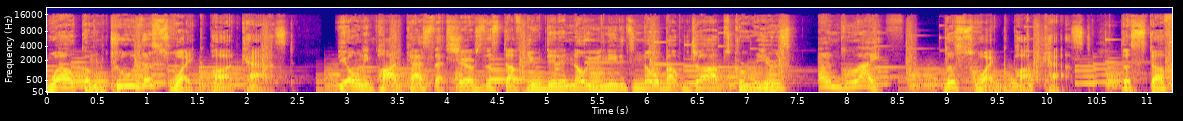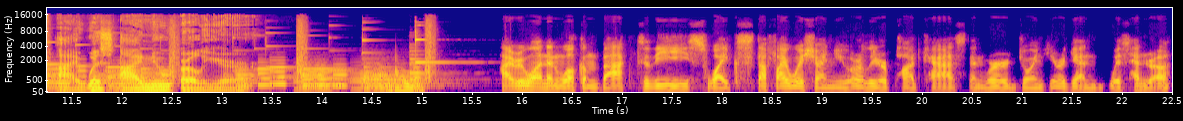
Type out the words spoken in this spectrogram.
Welcome to the Swike Podcast, the only podcast that shares the stuff you didn't know you needed to know about jobs, careers, and life. The Swike Podcast, the stuff I wish I knew earlier. Hi, everyone, and welcome back to the Swike Stuff I Wish I Knew Earlier podcast. And we're joined here again with Hendra,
